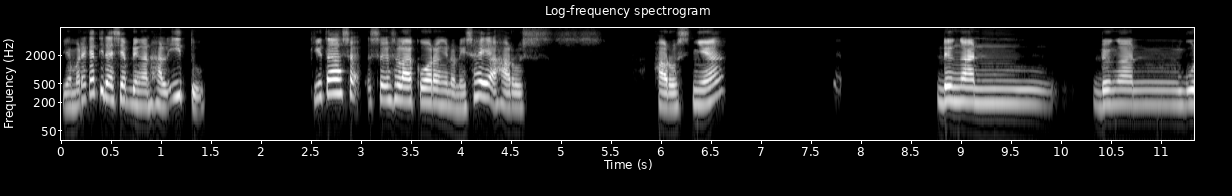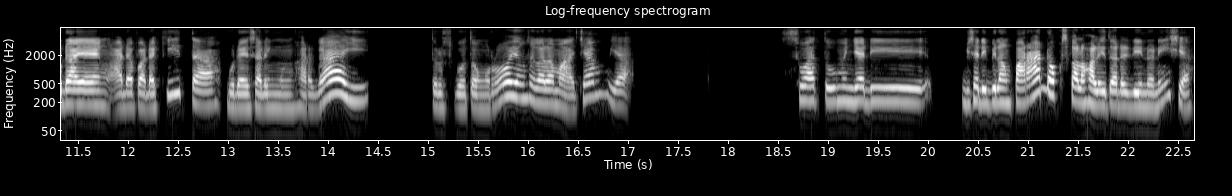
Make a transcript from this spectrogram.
ya mereka tidak siap dengan hal itu. Kita selaku orang Indonesia ya harus harusnya dengan dengan budaya yang ada pada kita, budaya saling menghargai, terus gotong royong segala macam, ya suatu menjadi bisa dibilang paradoks kalau hal itu ada di Indonesia.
